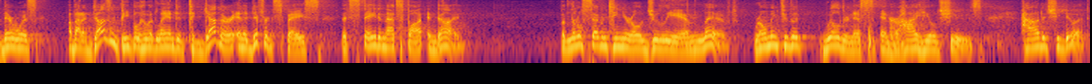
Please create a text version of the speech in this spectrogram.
There was about a dozen people who had landed together in a different space that stayed in that spot and died. But little 17 year old Juliane lived roaming through the wilderness in her high heeled shoes. How did she do it?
